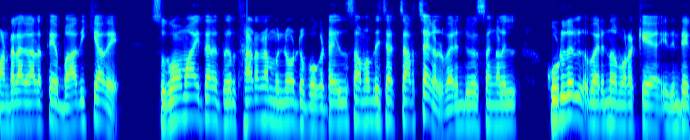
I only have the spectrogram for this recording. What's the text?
മണ്ഡലകാലത്തെ ബാധിക്കാതെ സുഗമമായി തന്നെ തീർത്ഥാടനം മുന്നോട്ട് പോകട്ടെ. ഇത് സംബന്ധിച്ച ചർച്ചകൾ വരും ദിവസങ്ങളിൽ കൂടുതൽ വരുന്ന മുറയ്ക്ക് ഇതിന്റെ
